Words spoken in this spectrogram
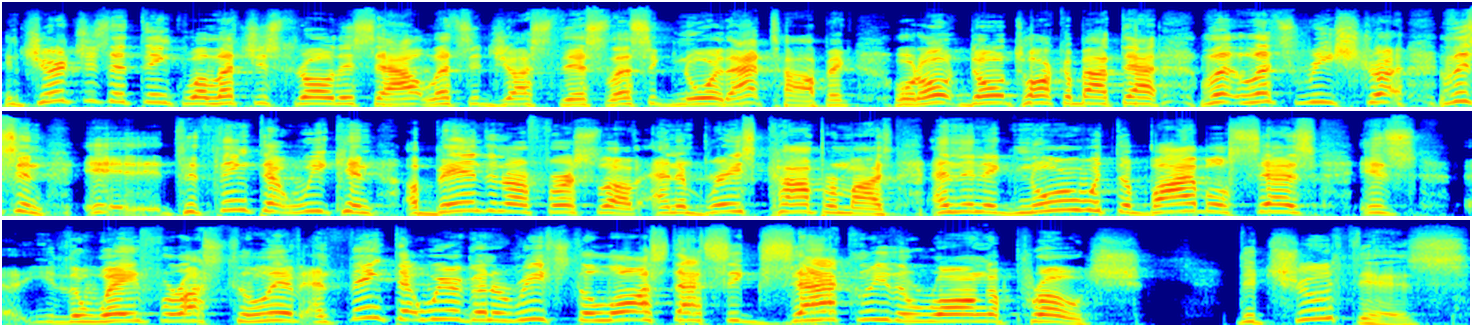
And churches that think, well, let's just throw this out, let's adjust this, let's ignore that topic, or don't, don't talk about that. Let, us restructure. Listen, it, to think that we can abandon our first love and embrace compromise and then ignore what the Bible says is uh, the way for us to live and think that we are going to reach the lost, that's exactly the wrong approach. The truth is,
